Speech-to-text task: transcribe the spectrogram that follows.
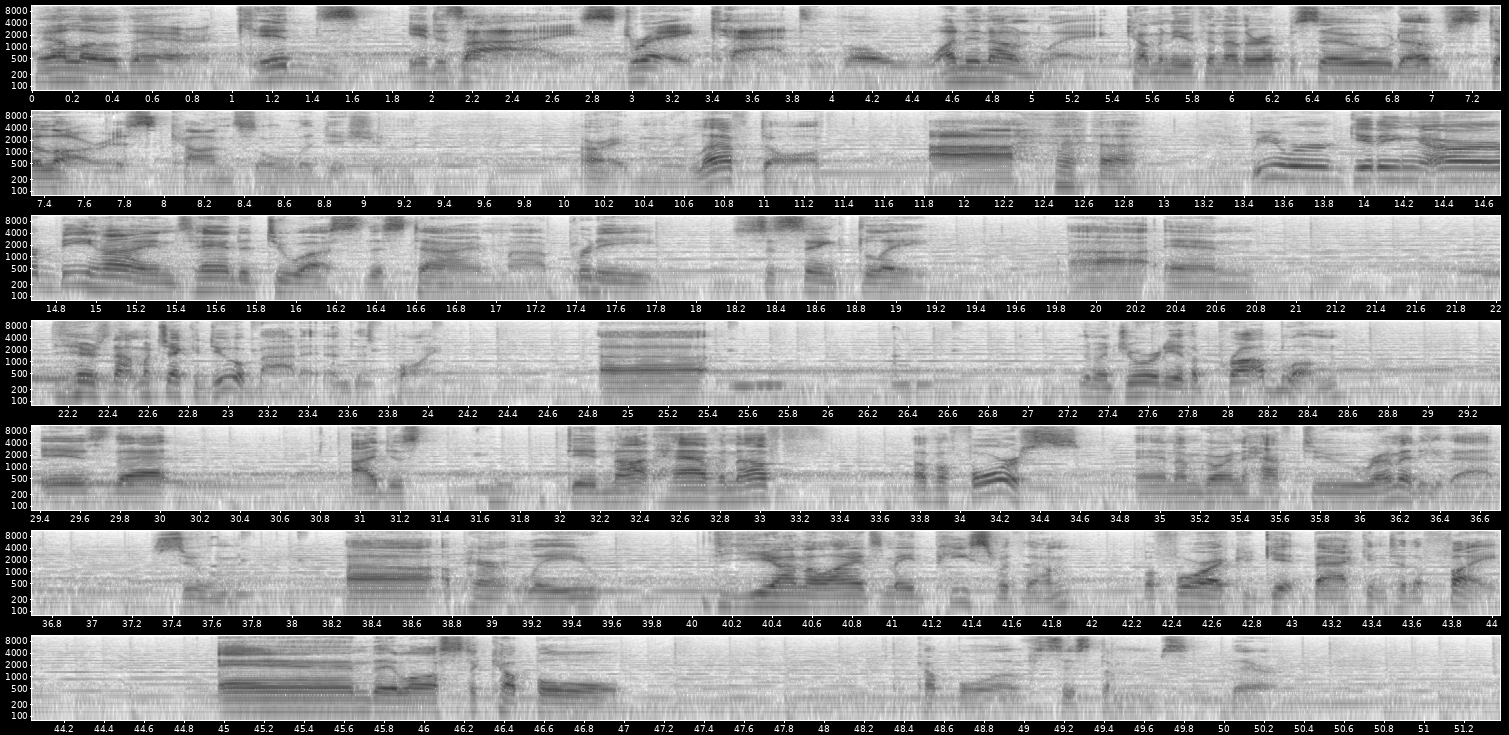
Hello there, kids. It is I, Stray Cat, the one and only, coming with another episode of Stellaris Console Edition. Alright, when we left off, uh, we were getting our behinds handed to us this time, uh, pretty succinctly, uh, and there's not much I could do about it at this point. Uh, the majority of the problem is that I just did not have enough of a force, and I'm going to have to remedy that soon. Uh, apparently, the Yeon Alliance made peace with them before I could get back into the fight, and they lost a couple, a couple of systems there.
